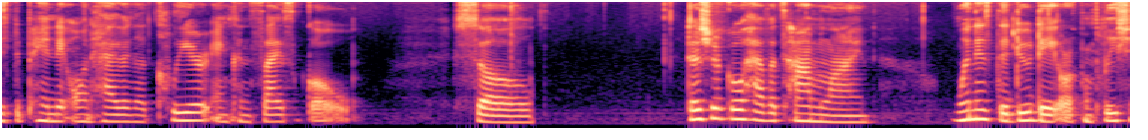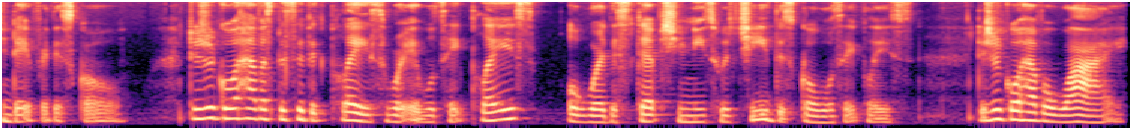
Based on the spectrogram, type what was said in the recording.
is dependent on having a clear and concise goal. So, does your goal have a timeline? When is the due date or completion date for this goal? Does your goal have a specific place where it will take place or where the steps you need to achieve this goal will take place? Does your goal have a why?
